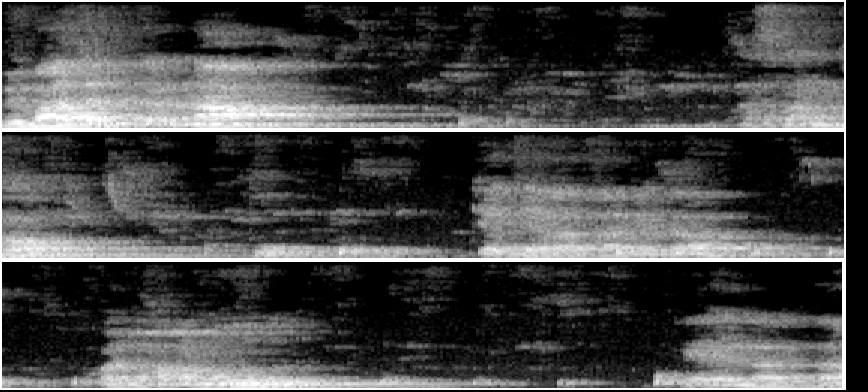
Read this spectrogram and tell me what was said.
विभाजन करना असंभव हो। क्या कहलाता है बेटा? परमाणु कहलाता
